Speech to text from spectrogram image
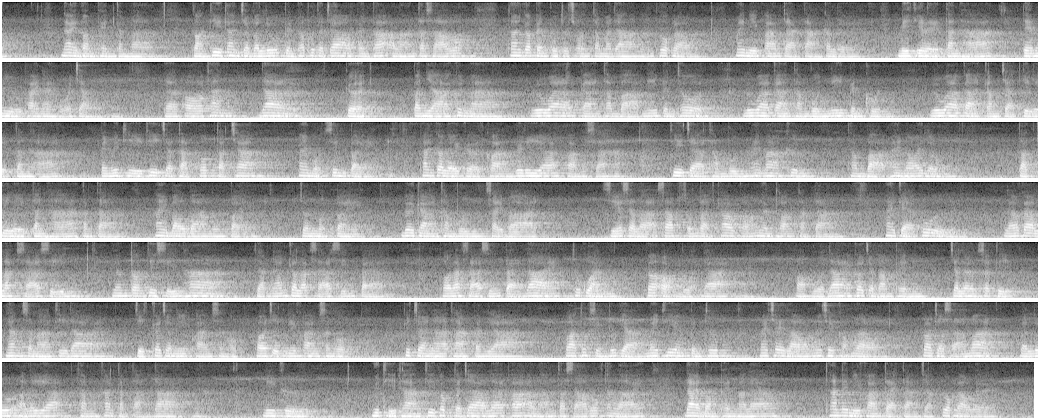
ได้บำเพ็ญกันมา ก่อนที่ท่านจะบรรลุเป็นพระพุทธเจ้าเป็นพระอาหารหันตสาวก ท่านก็เป็นปุถุชนธรรมดาเหมือนพวกเรา ไม่มีความแตกต่างกันเลย มีกิเลสตัณหา เต็มอยู่ภายในหัวใจ แต่พอท่านได้เกิดปัญญาขึ้นมา รู้ว่าการทำบาปนี้เป็นโทษ รู้ว่าการทำบุญนี้เป็นคุณ รู้ว่าการกำจัดกิเลสตัณหา เป็นวิธีที่จะตัดภพตัดชาติให้หมดสิ้นไป ท่านก็เลยเกิดความวิริยะความอุตสาหะที่จะทำบุญให้มากขึ้น ทำบาปให้น้อยลง ตัดกิเลสตัณหาต่างๆ ให้เบาบางลงไป จนหมดไป ด้วยการทำบุญใส่บาตรเสียสละทรัพย์สมบัติเข้าของเงินทองต่างๆ ให้แก่ผู้อื่น แล้วก็รักษาศีล เริ่มต้นที่ศีลห้าจากนั้นก็รักษาศีลแปดพอรักษาศีลแปดได้ทุกวันก็ออกบวชได้ ออกบวชได้ก็จะบำเพ็ญเจริญสตินั่งสมาธิได้ จิตก็จะมีความสงบ พอจิตมีความสงบ พิจารณาทางปัญญา ว่าทุกสิ่งทุกอย่างไม่เที่ยงเป็นทุกข์ไม่ใช่เราไม่ใช่ของเรา ก็จะสามารถบรรลุอริยธรรมขั้นต่างๆได้ นี่คือวิถีทางที่พระพุทธเจ้าและพระอาหารหันตสาวกทั้งหลาย ได้บำเพ็ญมาแล้ว ท่านไม่มีความแตกต่างจากพวกเราเลย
